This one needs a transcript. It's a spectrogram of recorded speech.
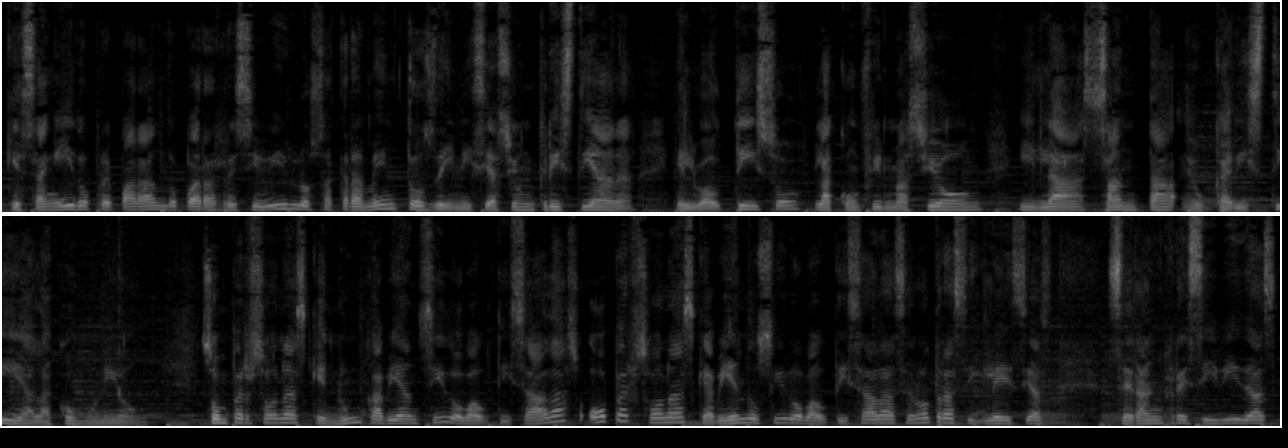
que se han ido preparando para recibir los sacramentos de iniciación cristiana, el bautizo, la confirmación y la Santa Eucaristía, la comunión. Son personas que nunca habían sido bautizadas o personas que habiendo sido bautizadas en otras iglesias serán recibidas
